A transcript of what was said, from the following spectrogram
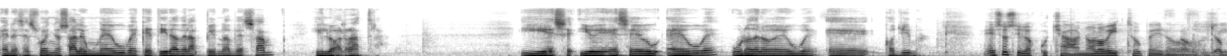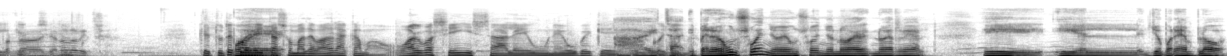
en ese sueño sale un EV que tira de las piernas de Sam y lo arrastra. Y ese, y ese EV, uno de los EV, es Kojima. Eso sí lo he escuchado, no lo he visto, pero. No, sí, que, no, sí yo que- no lo he visto. que tú te Pues- coges y te asomas debajo de la cama o, o algo así y sale un EV que. es Ahí está. Pero es un sueño, es un sueño, no es, no es real. Y, y el, yo, por ejemplo,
